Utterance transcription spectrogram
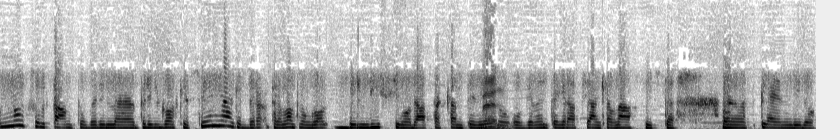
non soltanto per il, per il gol che segna, che tra l'altro è un gol bellissimo da attaccante vero, Bello. ovviamente grazie anche a un assist eh, splendido,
